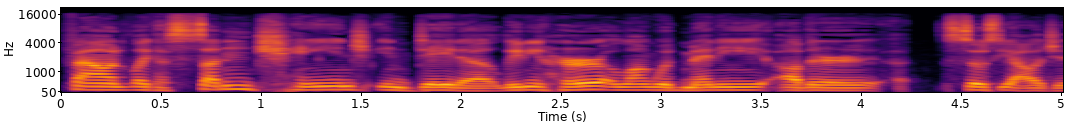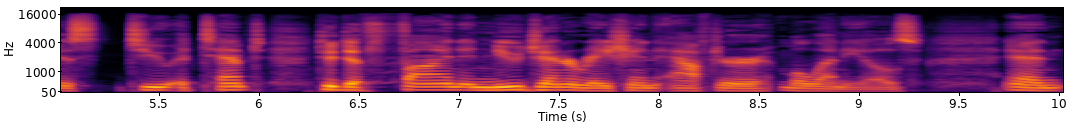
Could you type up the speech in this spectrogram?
found like a sudden change in data leading her along with many other uh, sociologists to attempt to define a new generation after millennials. And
